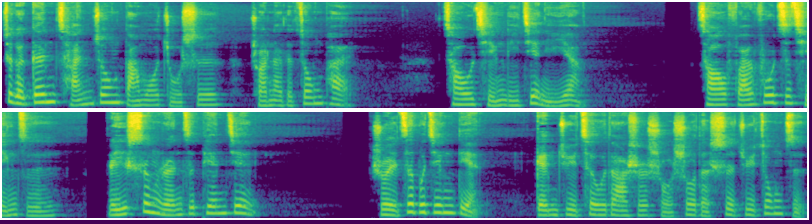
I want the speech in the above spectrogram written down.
这个跟禅宗达摩祖师传来的宗派。超情离见一样，超凡夫之情执，离圣人之偏见。所以这部经典，根据彻悟大师所说的四句宗旨，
